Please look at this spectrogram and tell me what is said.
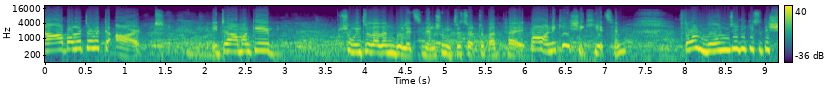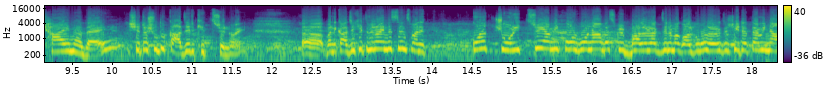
না বলাটাও একটা আর্ট এটা আমাকে সৌমিত্র দাদান বলেছিলেন, সৌমিত্র চট্টোপাধ্যায়, বা অনেকেই শিখিয়েছেন, তোমার মন যদি কিছুতে সায় না দেয়, সেটা শুধু কাজের ক্ষেত্রে নয়। মানে কাজের ক্ষেত্রে নয় ইন দ্য সেন্স মানে কোনো চরিত্রে আমি করব না, বা স্ক্রিপ্ট ভালো লাগছে না, বা গল্প ভালো লাগছে, সেটাতে আমি না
